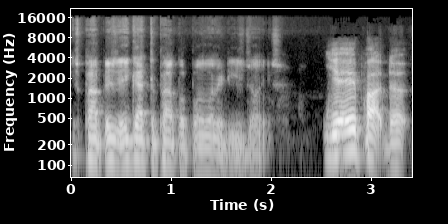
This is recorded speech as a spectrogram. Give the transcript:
It's pop. It got to pop up on one of these joints. Yeah, it popped up.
